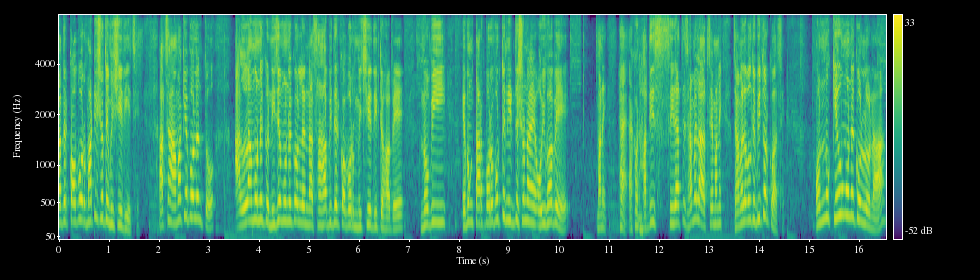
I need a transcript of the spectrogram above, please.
তাদের কবর মাটির সাথে মিশিয়ে দিয়েছে। আচ্ছা আমাকে বলেন তো, আল্লাহ মনে নিজে মনে করলেন না সাহাবিদের কবর মিশিয়ে দিতে হবে, নবী এবং তার পরবর্তী নির্দেশনায় ওইভাবে মানে হ্যাঁ এখন হাদিস, সিরাতে ঝামেলা আছে মানে ঝামেলা বলতে বিতর্ক আছে। অন্য কেউ মনে করল না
